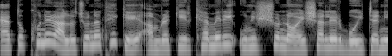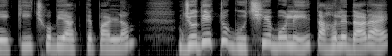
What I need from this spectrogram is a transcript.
এতক্ষণের আলোচনা থেকে আমরা কিরখ্যামের এই উনিশশো সালের বইটা নিয়ে কি ছবি আঁকতে পারলাম? যদি একটু গুছিয়ে বলি, তাহলে দাঁড়ায়,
